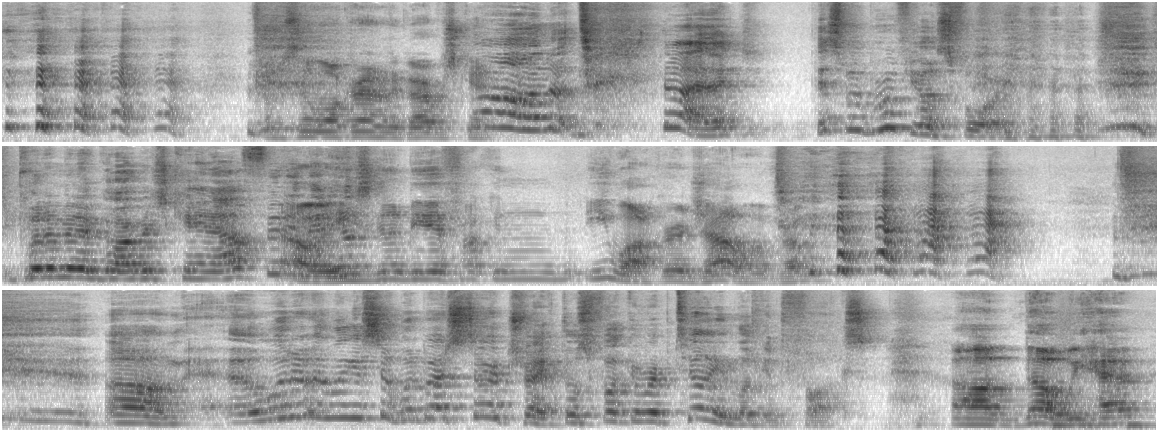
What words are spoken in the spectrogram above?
I'm just gonna walk around in a garbage can. Oh no, no that, that's what Rufio's for. you put him in a garbage can outfit, and Oh, then he's he'll, gonna be a fucking Ewok or a Jawa, bro. um, uh, what like I said, what about Star Trek? Those fucking reptilian looking fucks. um, no, we have.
